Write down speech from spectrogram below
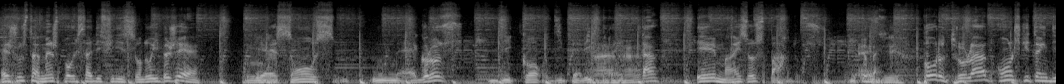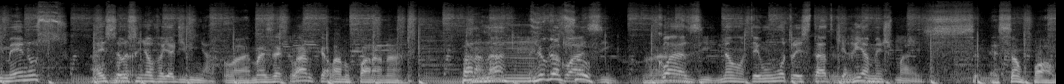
é justamente por essa definição do IBGE. Que é- são os negros de cor de pele preta e mais os pardos. Muito bem. Por outro lado, onde que tem de menos, aí só o senhor vai adivinhar. Ué, mas é claro que é lá no Paraná. Paraná? Hum, Rio Grande do Sul? Quase, Quase. Não, tem um outro estado que é realmente mais. É São Paulo.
